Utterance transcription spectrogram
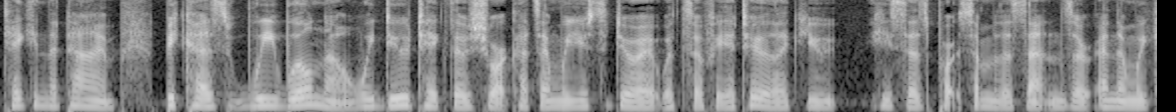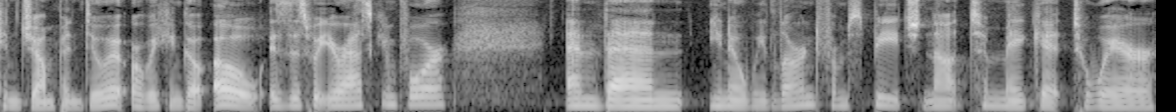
taking the time because we will know we do take those shortcuts and we used to do it with sophia too like you he says part some of the sentence or, and then we can jump and do it or we can go oh is this what you're asking for and then you know we learned from speech not to make it to where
